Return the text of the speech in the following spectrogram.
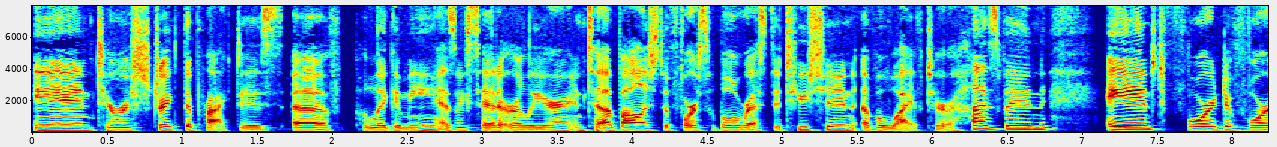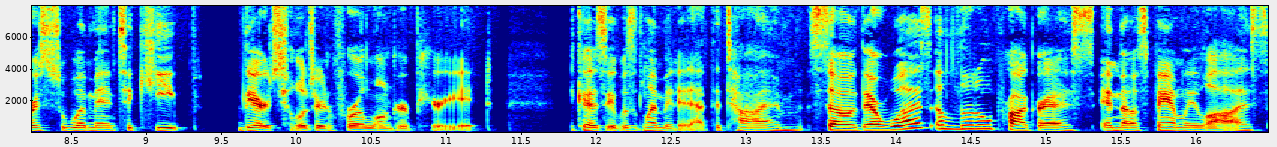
and to restrict the practice of polygamy, as we said earlier, and to abolish the forcible restitution of a wife to her husband, and for divorced women to keep their children for a longer period because it was limited at the time. So there was a little progress in those family laws.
